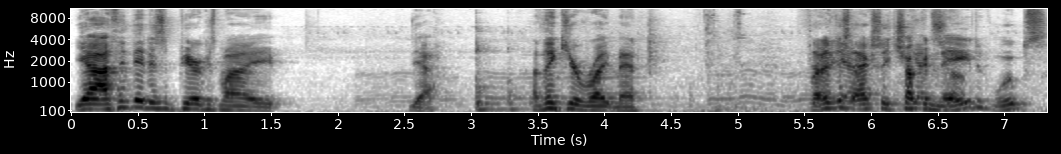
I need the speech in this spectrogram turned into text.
Yeah, I think they disappear because my. Yeah. I think you're right, man. Did I just actually chuck a nade? Whoops.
